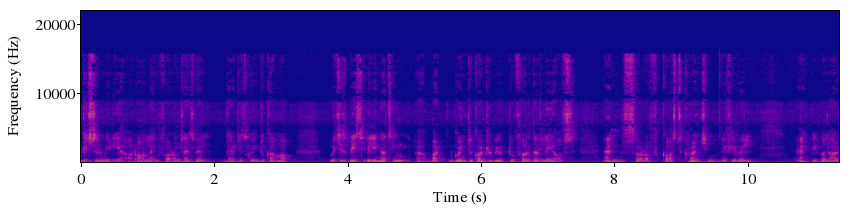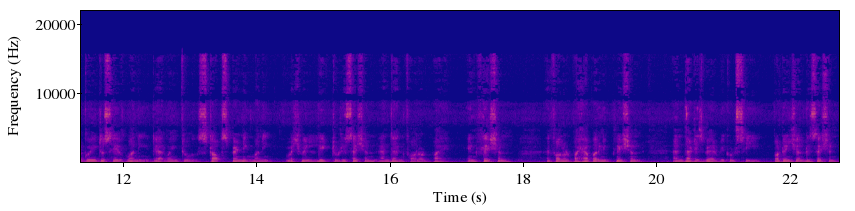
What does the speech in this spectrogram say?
digital media or online forums as well that is going to come up which is basically nothing uh, but going to contribute to further layoffs and sort of cost crunching if you will. And people are going to save money. They are going to stop spending money which will lead to recession and then followed by inflation and followed by hyperinflation and that is where we could see potential recession.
